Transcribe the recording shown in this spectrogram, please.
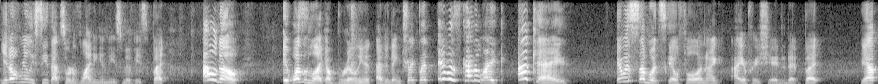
you don't really see that sort of lighting in these movies. But I don't know, it wasn't like a brilliant editing trick, but it was kind of like okay, it was somewhat skillful, and I I appreciated it. But yep,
